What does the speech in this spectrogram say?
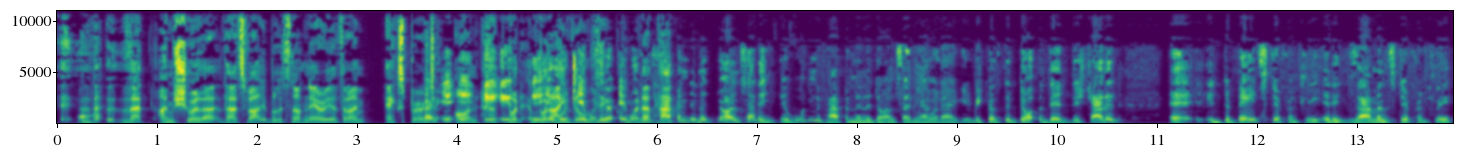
Th- that I'm sure that that's valuable. It's not an area that I'm expert But it, on, it, it, but but I don't it wouldn't, think it wouldn't have happened in a Dáil setting. It wouldn't have happened in a Dáil setting, I would argue, because the the, the Seanad uh, it debates differently, it examines differently,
